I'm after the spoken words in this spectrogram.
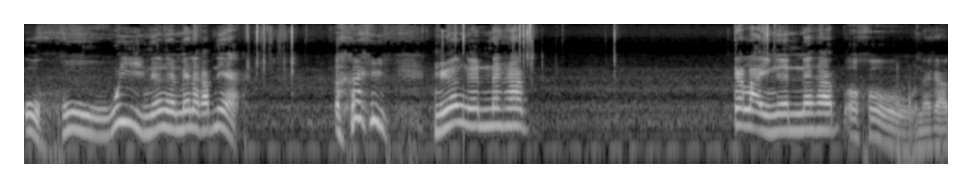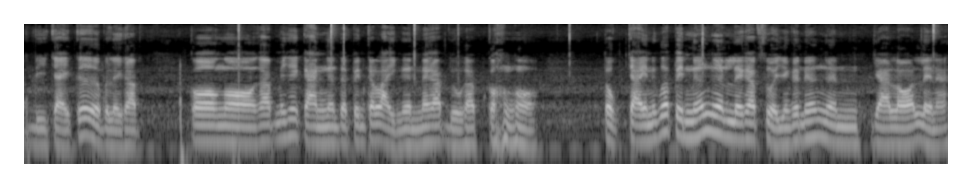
โอ้โหเนื้อเงินไหมล่ะครับเนี่ย เนื้อเงินนะครับกระไหลเงินนะครับ โอ้โหนะครับ ดีใจเกอร์ไปเลยครับ กองอครับ ไม่ใช่การเงินแต่เป็นกระไหลเงินนะครับ ดูครับ กองอตกใจนึกว่าเป็นเนื้อเงินเลยครับ สวยอย่างกับเนื้อเงินยาร้อนเลยนะ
